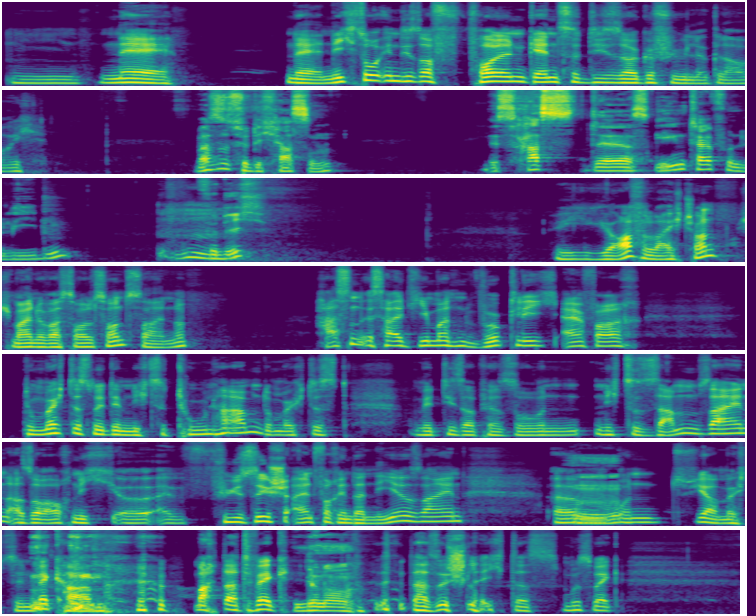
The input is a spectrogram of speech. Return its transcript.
Mm, nee. Nee, nicht so in dieser vollen Gänze dieser Gefühle, glaube ich. Was ist für dich hassen? Ist Hass das Gegenteil von lieben für dich? Ja, vielleicht schon. Ich meine, was soll es sonst sein, ne? Hassen ist halt jemanden wirklich einfach. Du möchtest mit dem nichts zu tun haben, du möchtest mit dieser Person nicht zusammen sein, also auch nicht äh, physisch einfach in der Nähe sein. Ähm, Mhm. Und ja, möchtest ihn weghaben. Mach das weg. Genau. Das ist schlecht, das muss weg.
